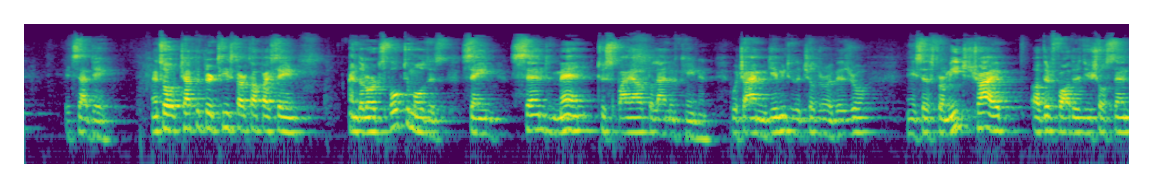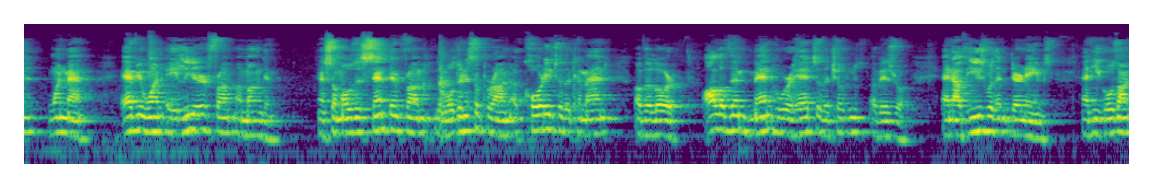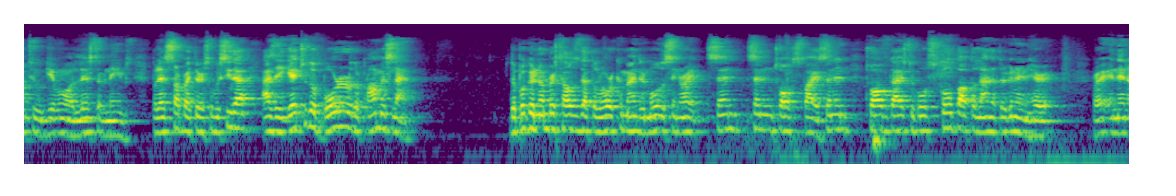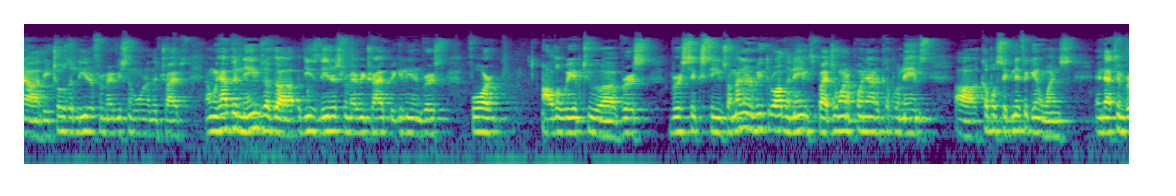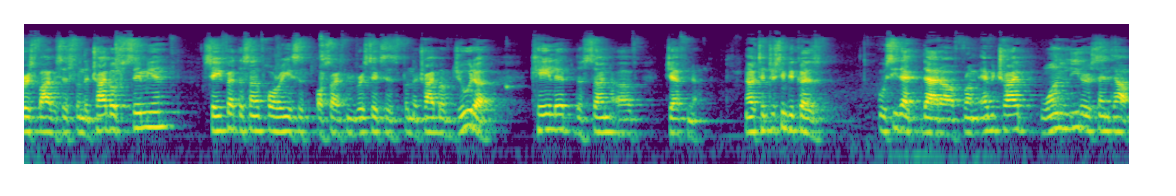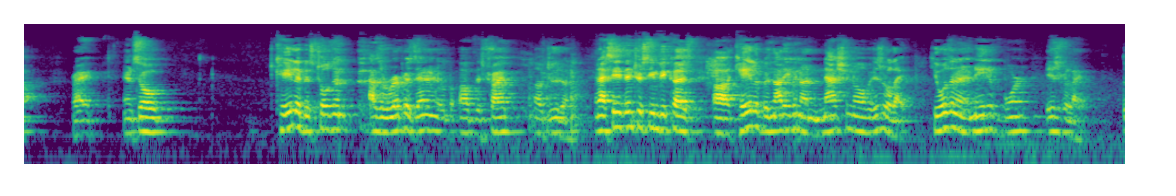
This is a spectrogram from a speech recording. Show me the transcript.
it's that day. And so chapter 13 starts off by saying, And the Lord spoke to Moses, saying, Send men to spy out the land of Canaan, which I am giving to the children of Israel. And he says, From each tribe of their fathers you shall send one man, everyone a leader from among them. And so Moses sent them from the wilderness of Paran according to the command of the Lord, all of them men who were heads of the children of Israel. And now these were their names. And he goes on to give them a list of names. But let's stop right there. So we see that as they get to the border of the promised land, the book of Numbers tells us that the Lord commanded Moses, saying, All right, send, send in 12 spies, send in 12 guys to go scope out the land that they're going to inherit. Right? And then uh, they chose a leader from every single one of the tribes. And we have the names of uh, these leaders from every tribe beginning in verse 4 all the way up to uh, verse, verse 16. So I'm not going to read through all the names, but I just want to point out a couple names, uh, a couple significant ones. And that's in verse 5. It says, From the tribe of Simeon, Shaphat the son of Hori, says, oh sorry, from verse 6 is from the tribe of Judah, Caleb the son of Jephunneh. Now it's interesting because we see that, that uh, from every tribe, one leader sent out, right? And so Caleb is chosen as a representative of the tribe of Judah. And I say it's interesting because uh, Caleb is not even a national Israelite. He wasn't a native born Israelite.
